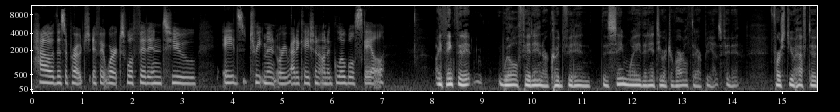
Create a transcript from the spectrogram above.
how this approach, if it works, will fit into AIDS treatment or eradication on a global scale. I think that it will fit in or could fit in the same way that antiretroviral therapy has fit in. First, you have to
